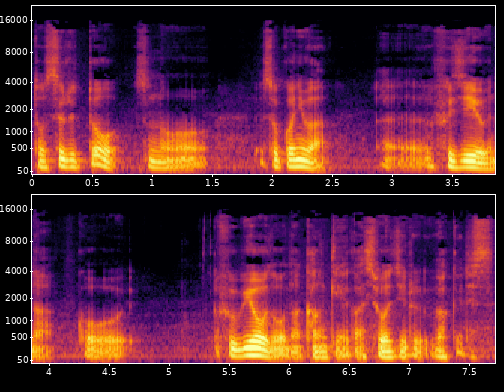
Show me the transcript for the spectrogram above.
とするとそのそこには、不自由なこう不平等な関係が生じるわけです。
